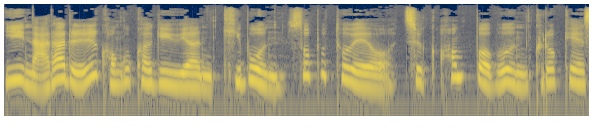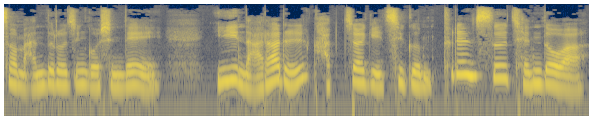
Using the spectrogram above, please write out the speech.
이 나라를 건국하기 위한 기본 소프트웨어, 즉 헌법은 그렇게 해서 만들어진 것인데 이 나라를 갑자기 지금 트랜스젠더와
